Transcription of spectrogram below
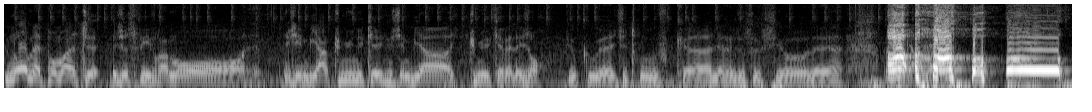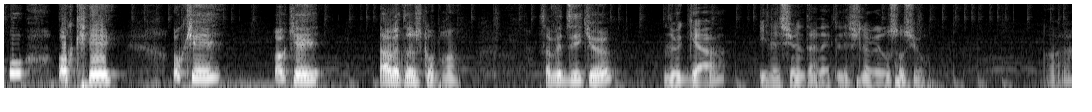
non, mais pour moi, je, je suis vraiment. J'aime bien communiquer. J'aime bien communiquer avec les gens. Du coup, euh, je trouve que les réseaux sociaux, les, Oh, oh, oh, oh, oh, ok. Ok. Ok. Ah, maintenant je comprends. Ça veut dire que le gars, il est sur Internet, il est sur les réseaux sociaux. Voilà.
